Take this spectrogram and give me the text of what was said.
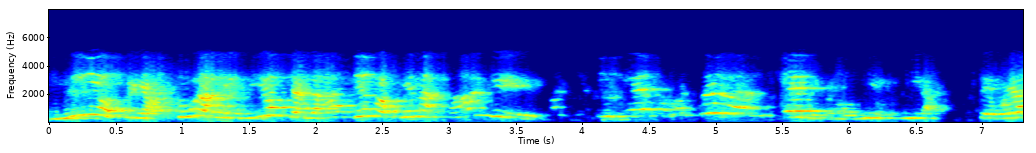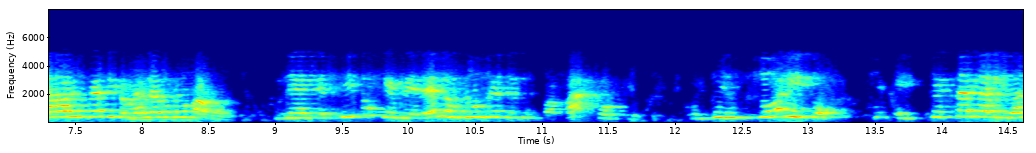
Mío, criatura de Dios, que andas haciendo aquí en la calle. Eh, Dios mío, mira, te voy a dar un beso y te voy a dar un favor. Necesito que me den los nombres de tus papás porque es insólito. Es que esta realidad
